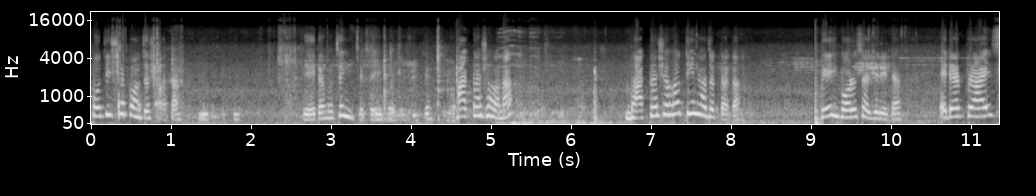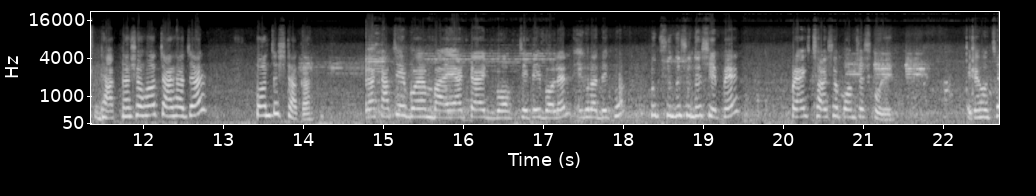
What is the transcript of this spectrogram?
পঁচিশশো পঞ্চাশ টাকা। এটা হচ্ছে এই ঢাকনা সহ না? ঢাকনা সহ তিন হাজার টাকা। বেশ বড় সাইজের এটা। এটার প্রাইস ঢাকনা সহ চার হাজার পঞ্চাশ টাকা। এরা কাচের বয়াম বা এয়ার টাইট বক্স যেটাই বলেন, এগুলো দেখুন, খুব সুন্দর সুন্দর শেপের প্রাইস ছয়শো পঞ্চাশ করে। এটা হচ্ছে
